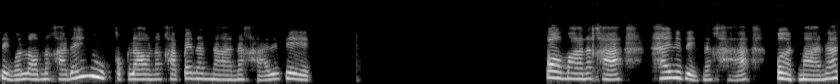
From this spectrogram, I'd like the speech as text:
สิ่งแวดล้อมนะคะ ได้อยู่กับเรานะคะ ไปนานๆนะคะเด็กๆ ต่อมานะคะ ให้เด็กๆนะคะ เปิดมาหน้า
